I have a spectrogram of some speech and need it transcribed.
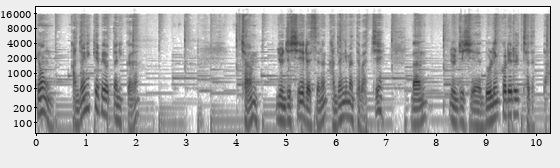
형, 간장님께 배웠다니까요. 참, 윤지씨 레슨은 간장님한테 받지? 난 윤지씨의 놀림거리를 찾았다.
